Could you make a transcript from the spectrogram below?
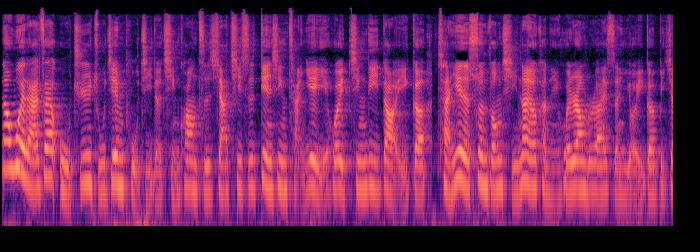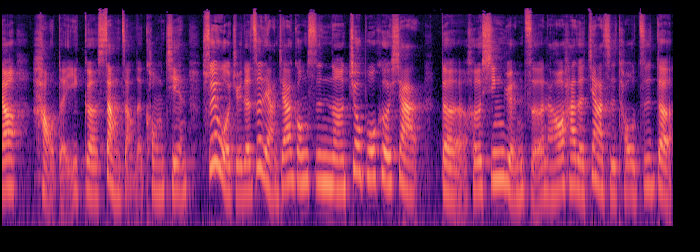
那未来在五 G 逐渐普及的情况之下，其实电信产业也会经历到一个产业的顺风期，那有可能也会让 Verizon 有一个比较好的一个上涨的空间。所以我觉得这两家公司呢，就播客下的核心原则，然后它的价值投资的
